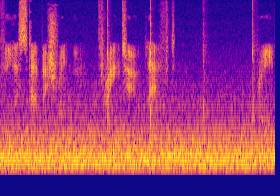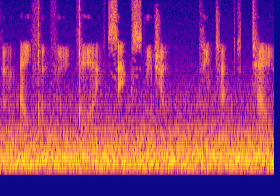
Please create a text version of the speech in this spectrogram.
Full establish runway. 3 2 left. Bravo Alpha 456 Roger. Contact Tower.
